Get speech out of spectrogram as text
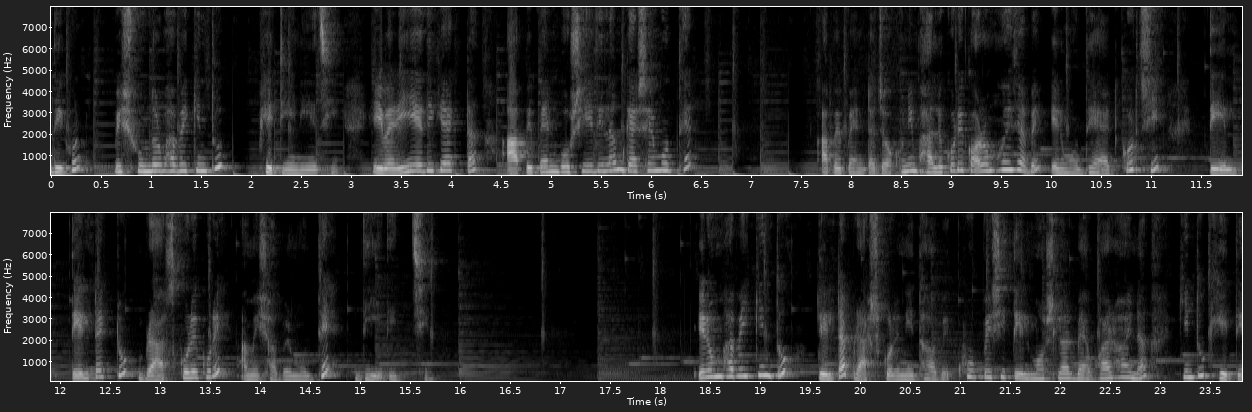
দেখুন, বেশ সুন্দরভাবে কিন্তু ফেটিয়ে নিয়েছি। এবারে এদিকে একটা আপে প্যান বসিয়ে দিলাম গ্যাসের মধ্যে। আপে প্যানটা যখনই ভালো করে গরম হয়ে যাবে, এর মধ্যে অ্যাড করছি তেল। তেলটা একটু ব্রাশ করে করে আমি সবের মধ্যে দিয়ে দিচ্ছি। এরমভাবেই কিন্তু তেলটা ব্রাশ করে নিতে হবে। খুব বেশি তেল মশলার ব্যবহার হয় না, কিন্তু খেতে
